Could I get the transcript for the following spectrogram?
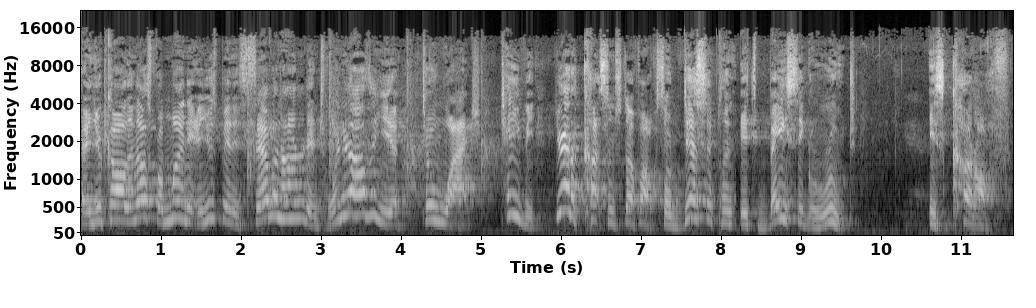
And you're calling us for money and you're spending $720 a year to watch TV. You got to cut some stuff off. So discipline, its basic root is cut off.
